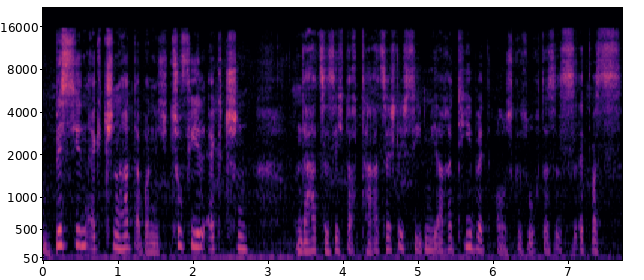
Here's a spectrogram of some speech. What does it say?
ein bisschen Action hat, aber nicht zu viel Action. Und da hat sie sich doch tatsächlich sieben Jahre Tibet ausgesucht. Das ist etwas,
